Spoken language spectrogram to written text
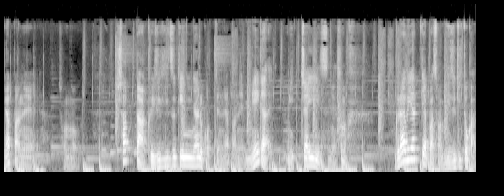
やっぱね、その、シャッターくじ付けになる子っていうのはやっぱね、目がめっちゃいいですね。その、グラビアってやっぱその水着とか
